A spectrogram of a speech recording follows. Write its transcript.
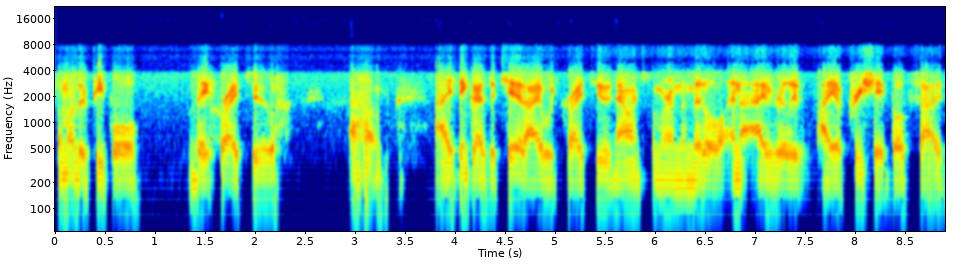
Some other people, they cry too. Um, I think as a kid, I would cry too. Now I'm somewhere in the middle, and I really I appreciate both sides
